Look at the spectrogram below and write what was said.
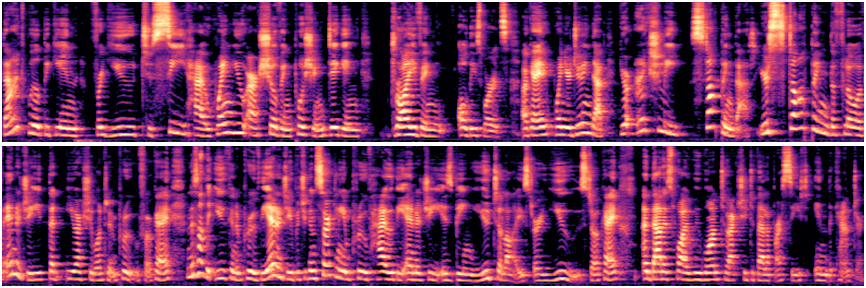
that will begin for you to see how when you are shoving, pushing, digging, driving all these words okay? When you're doing that you're actually stopping that. You're stopping the flow of energy that you actually want to improve okay? And it's not that you can improve the energy but you can certainly improve how the energy is being utilized or used okay? And that is why we want to actually develop our seat in the canter.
